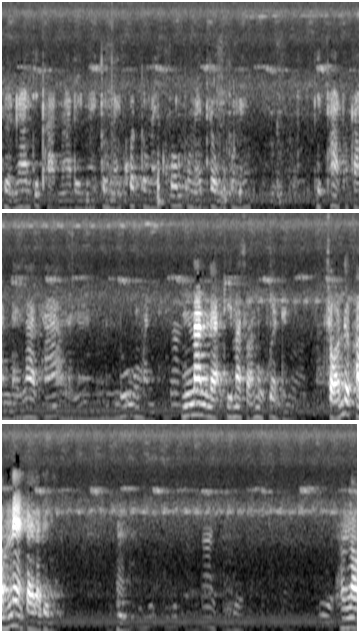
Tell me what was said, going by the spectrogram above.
ตรวจงานที่ผ่านมาเป็นไงตรงไหนโคดตรงไหนโค้งตรงไหนตรงตรงไหน ผิดพลาดประการใดล่าช้าอะไรมันรู้มัน นั่นแหละที่มาสอนหมู่เพื่อนถึงสอนด้วยความแน่ใจละดิราะเรา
